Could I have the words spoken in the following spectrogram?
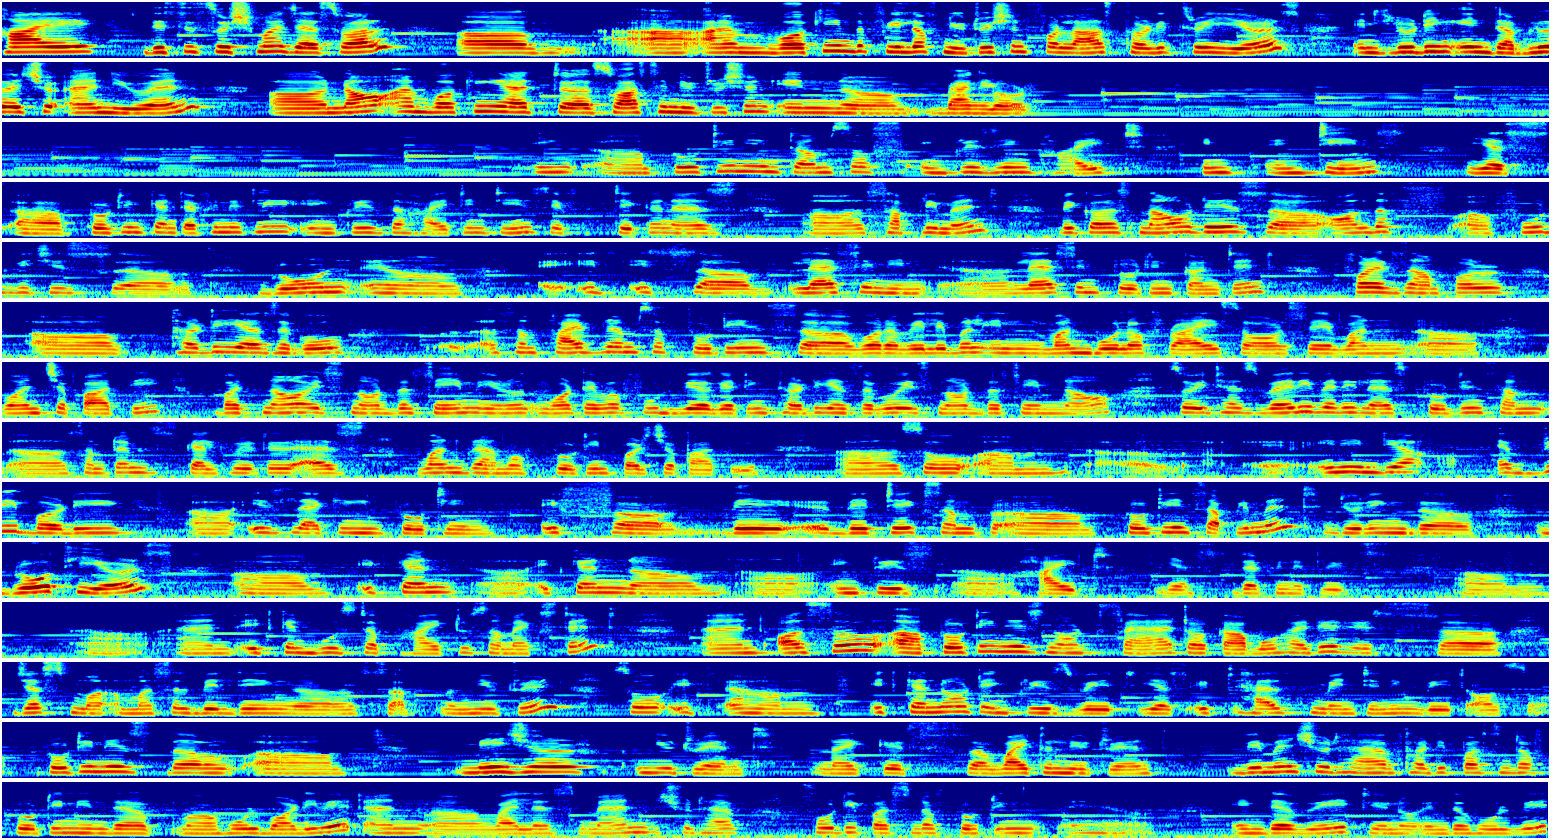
Hi, this is Sushma Jaiswal. Um, I am working in the field of nutrition for last 33 years, including in WHO and UN. Uh, now I am working at uh, Swasthya Nutrition in uh, Bangalore. In uh, protein, in terms of increasing height in, in teens, yes, uh, protein can definitely increase the height in teens if taken as uh, supplement because nowadays uh, all the uh, food which is um, grown uh, it, it's uh, less in, in less in protein content. For example, 30 years ago some 5 grams of proteins uh, were available in one bowl of rice or say one uh, one chapati. But now it's not the same you know whatever food we are getting 30 years ago is not the same now. So it has very very less protein. Some uh, sometimes it's calculated as 1 gram of protein per chapati. Uh, so um, uh, in india everybody uh, is lacking in protein. If uh, they they take some uh, protein supplement during the growth years it can uh, it can um, uh, increase uh, height. Yes definitely it's um, uh, and it can boost up height to some extent. And also uh, protein is not fat or carbohydrate it's uh, just mu muscle building nutrient. So it um, it cannot increase weight. Yes it helps maintaining weight also. Protein is the major nutrient like it's a vital nutrient women should have 30% of protein in their uh, whole body weight and uh, while as men should have 40% of protein uh, in their weight you know in the whole weight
